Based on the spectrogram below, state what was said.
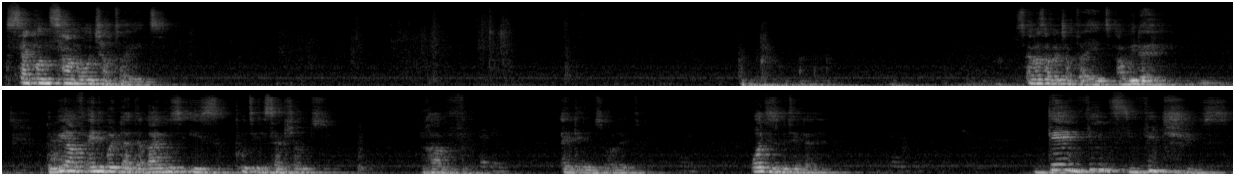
Second Samuel chapter 8. Second Samuel chapter 8. Are we there? Do we have anybody that the Bible is put in sections? You have headings on it. What is written there? David's victories.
